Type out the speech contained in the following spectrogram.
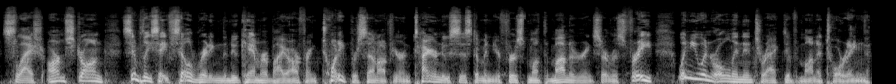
slash Armstrong. SimpliSafe celebrating the new camera by offering 20% off your entire new system and your first month of monitoring service free when you enroll in interactive monitoring.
